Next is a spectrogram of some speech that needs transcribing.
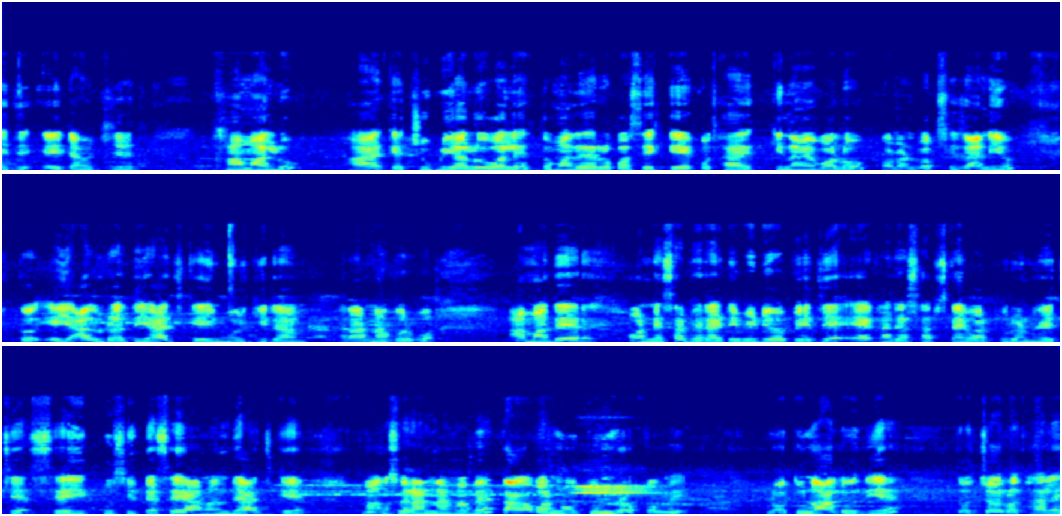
এই যে এইটা হচ্ছে যে খাম আলু, আর কে চুবড়ি আলু বলে। তোমাদের পাশে কে কোথায়, কি নামে বলো কমেন্ট বক্সে জানিও। তো এই আলুটা দিয়ে আজকে এই মুরগিটা রান্না করব। আমাদের অন্বেষা ভ্যারাইটি ভিডিও পেজে এক হাজার সাবস্ক্রাইবার পূরণ হয়েছে। সেই খুশিতে, সেই আনন্দে আজকে মাংস রান্না হবে, তাও আবার নতুন রকমের নতুন আলু দিয়ে। তো চলো তাহলে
